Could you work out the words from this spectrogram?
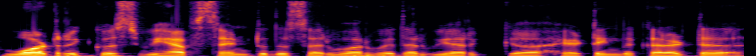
what request we have sent to the server whether we are uh, hitting the correct uh,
